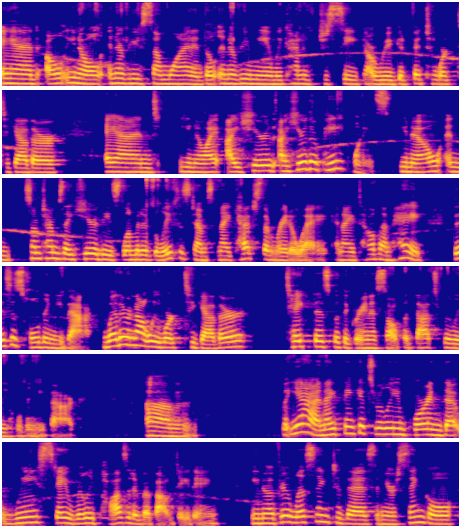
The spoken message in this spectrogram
And I'll, you know, I'll interview someone and they'll interview me and we kind of just see are we a good fit to work together? and you know I, I hear i hear their pain points you know and sometimes i hear these limited belief systems and i catch them right away and i tell them hey this is holding you back whether or not we work together take this with a grain of salt but that's really holding you back. Um, but yeah and i think it's really important that we stay really positive about dating. You know if you're listening to this and you're single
